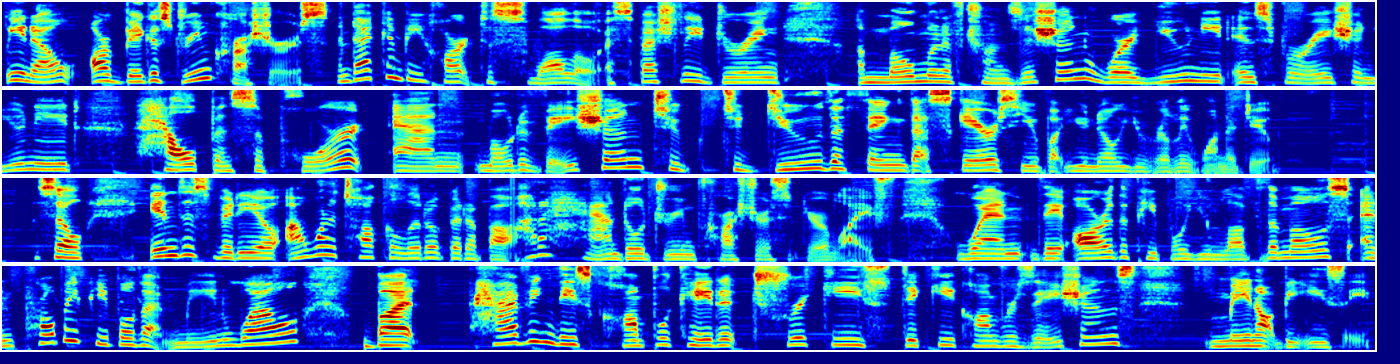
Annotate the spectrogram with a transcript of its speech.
you know, our biggest dream crushers. And that can be hard to swallow, especially during a moment of transition where you need inspiration, you need help and support and motivation to, to do the thing that scares you, but you know you really want to do. So in this video, I want to talk a little bit about how to handle dream crushers in your life when they are the people you love the most and probably people that mean well, but having these complicated, tricky, sticky conversations may not be easy.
